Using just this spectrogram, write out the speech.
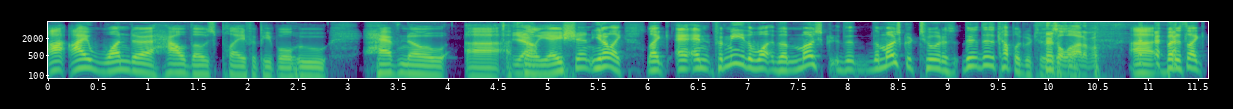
I, I wonder how those play for people who have no uh, Yeah. affiliation. You know, like like and, and for me the one the most the, the most gratuitous there, there's a couple of gratuitous. There's a ones. lot of them. uh, but it's like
